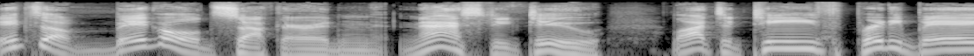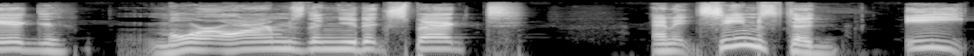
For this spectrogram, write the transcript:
it's a big old sucker and nasty too. Lots of teeth, pretty big, more arms than you'd expect. And it seems to eat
